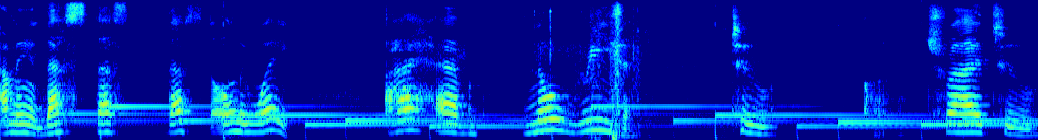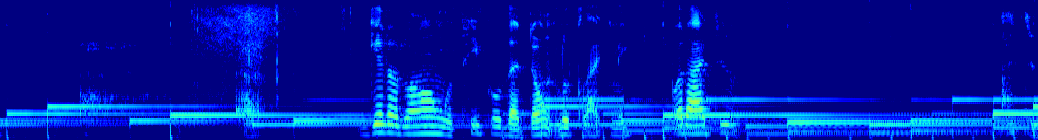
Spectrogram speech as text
I mean, that's that's that's the only way. I have no reason to uh, try to uh, get along with people that don't look like me, but I do. I do.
